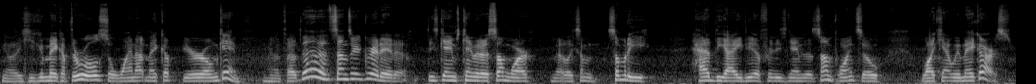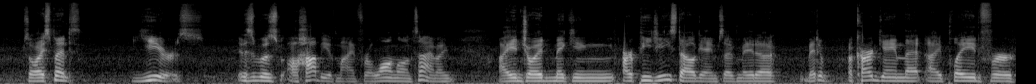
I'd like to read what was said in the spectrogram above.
You know, he can make up the rules, so why not make up your own game? And I thought, eh, that sounds like a great idea. These games came out of somewhere. You know, like some somebody had the idea for these games at some point, so why can't we make ours? So I spent years. This was a hobby of mine for a long, long time. I I enjoyed making RPG style games. I've made a made a, a, card game that I played for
